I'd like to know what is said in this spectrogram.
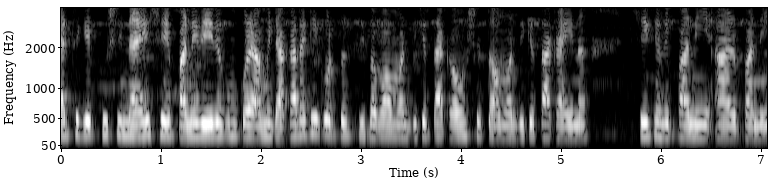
এর থেকে খুশি নাই। সে পানির এরকম করে আমি ডাকাডাকি করতেছি। বাবা আমার দিকে তাকাও, সে তো আমার দিকে তাকাই না। সে খালি পানি আর পানি।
